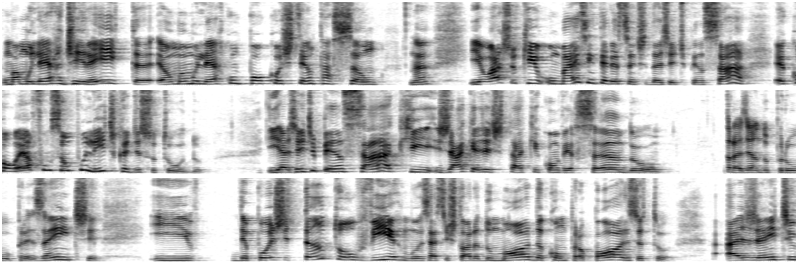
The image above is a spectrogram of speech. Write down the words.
Uma mulher direita é uma mulher com pouca ostentação, né? E eu acho que o mais interessante da gente pensar é qual é a função política disso tudo. E a gente pensar que, já que a gente está aqui conversando, trazendo para o presente, e depois de tanto ouvirmos essa história do moda com propósito, a gente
